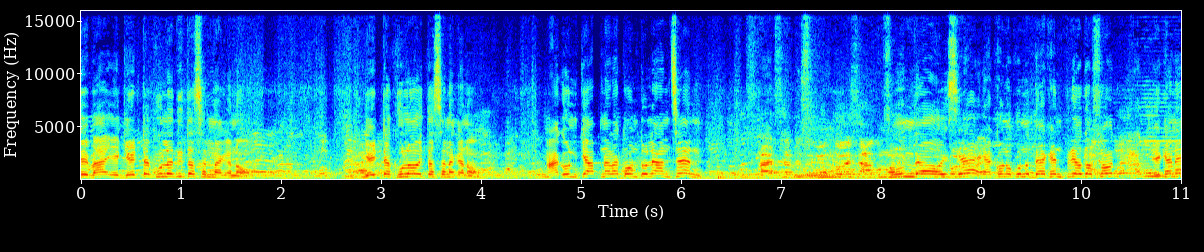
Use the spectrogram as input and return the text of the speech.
এই ভাই গেটটা খুলে দিতেছেন না কেন? গেটটা খোলা হইতেছে না কেন? আগুন কি আপনারা কন্ট্রোলে আনছেন? ফোন দেওয়া হয়েছে এখনও কোনো দেখেন প্রিয় দর্শক এখানে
